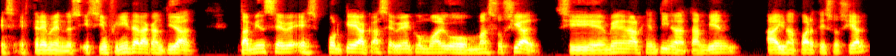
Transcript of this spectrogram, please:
es, es tremendo, es, es infinita la cantidad. También se ve, es porque acá se ve como algo más social. Si en en Argentina también hay una parte social,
